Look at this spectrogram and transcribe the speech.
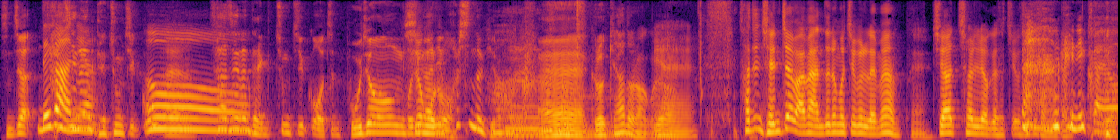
진짜 내가 사진은 아니야. 대충 찍고 어. 사진은 대충 찍고 어쨌든 보정 시간이 보정으로. 훨씬 더 길어요. 네, 그렇게 하더라고요. 예. 사진 진짜 마음에 안 드는 거 찍으려면 네. 지하철역에서 찍으시면 됩니다. 그니까요.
